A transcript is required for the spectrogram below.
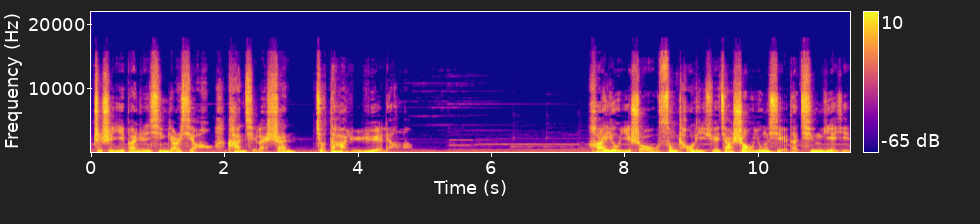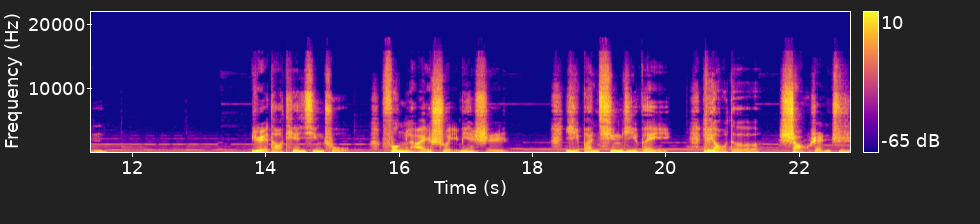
只是一般人心眼小，看起来山就大于月亮了。还有一首宋朝理学家邵雍写的《清夜吟》。月到天心处，风来水面时。一般清意味，料得少人知。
